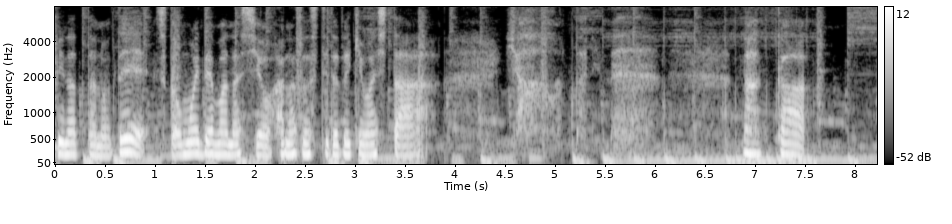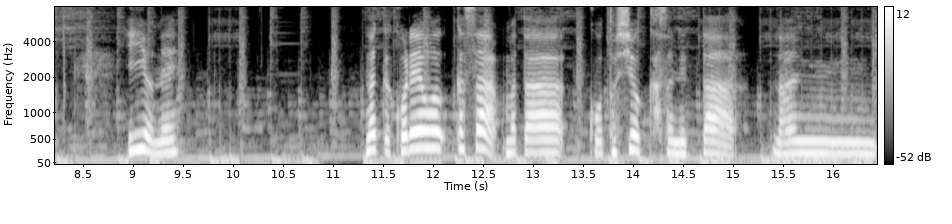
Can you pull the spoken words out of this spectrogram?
になったのでちょっと思い出話を話させていただきました。いや本当にね。なんかいいよね。なんかこれをがさまたこう年を重ねたなん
